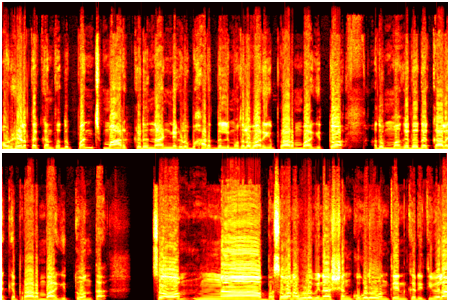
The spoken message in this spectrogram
ಅವ್ರು ಹೇಳತಕ್ಕಂಥದ್ದು ಪಂಚ್ ಮಾರ್ಕ್ಡ್ ನಾಣ್ಯಗಳು ಭಾರತದಲ್ಲಿ ಮೊದಲ ಬಾರಿಗೆ ಪ್ರಾರಂಭ ಆಗಿತ್ತು. ಅದು ಮಗಧದ ಕಾಲಕ್ಕೆ ಪ್ರಾರಂಭ ಆಗಿತ್ತು ಅಂತ. ಸೊ ಬಸವನ ಹುಳುವಿನ ಶಂಕುಗಳು ಅಂತ ಏನ್ ಕರಿತೀವಲ್ಲ,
